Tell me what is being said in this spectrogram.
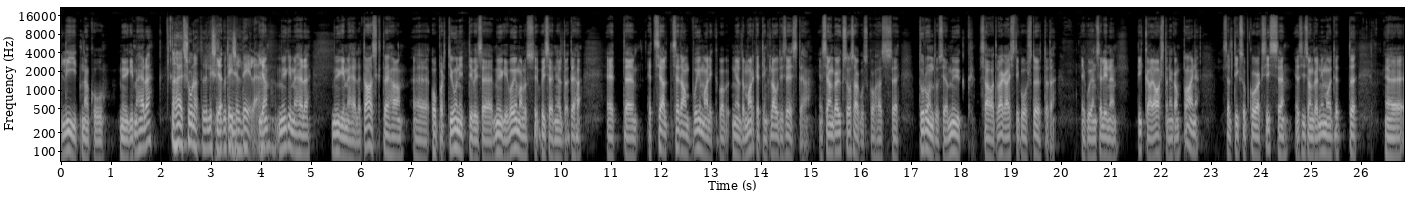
lead nagu müügimehele. ahah, et suunata ta lihtsalt ja, nagu teisele teele? jah, müügimehele, müügimehele task teha äh,, opportunity või see müügivõimalus või see nii-öelda teha et, et sealt, seda on võimalik juba nii-öelda marketing cloud'i sees teha ja see on ka üks osa, kus kohas turundus ja müük saavad väga hästi koos töötada. ja kui on selline pikaaastane kampaania, sealt tiksub kogu aeg sisse ja siis on ka niimoodi, et äh,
